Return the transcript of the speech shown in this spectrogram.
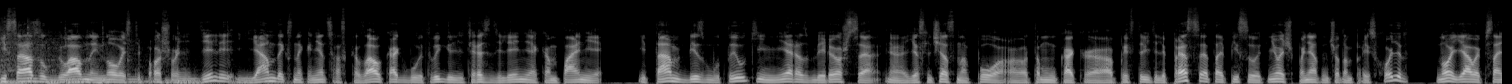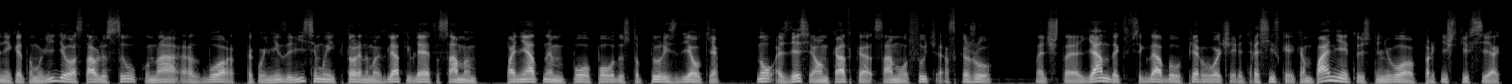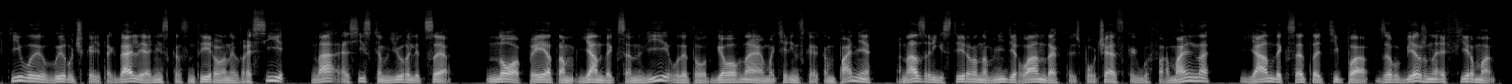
И сразу к главной новости прошлой недели. Яндекс наконец рассказал, как будет выглядеть разделение компании. И там без бутылки не разберешься. Э, если честно, по э, тому, как э, представители прессы это описывают, не очень понятно, что там происходит. Но я в описании к этому видео оставлю ссылку на разбор такой независимый, который, на мой взгляд, является самым понятным по поводу структуры сделки. Ну, а здесь я вам кратко самую суть расскажу. Значит, э, Яндекс всегда был в первую очередь российской компанией, то есть у него практически все активы, выручка и так далее, они сконцентрированы в России на российском юрлице. Но при этом Яндекс НВ, вот эта вот головная материнская компания, она зарегистрирована в Нидерландах. То есть получается как бы формально Яндекс — это типа зарубежная фирма.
